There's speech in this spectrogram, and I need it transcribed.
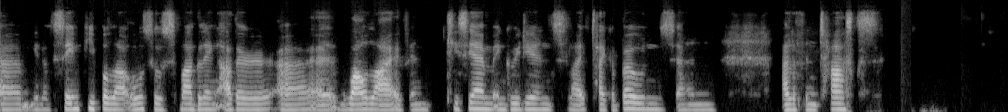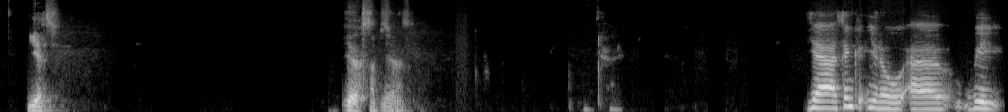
um, you know the same people are also smuggling other uh, wildlife and TCM ingredients like tiger bones and elephant tusks? Yes. Yes. Absolutely. Yes. Okay. Yeah, I think you know uh, we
